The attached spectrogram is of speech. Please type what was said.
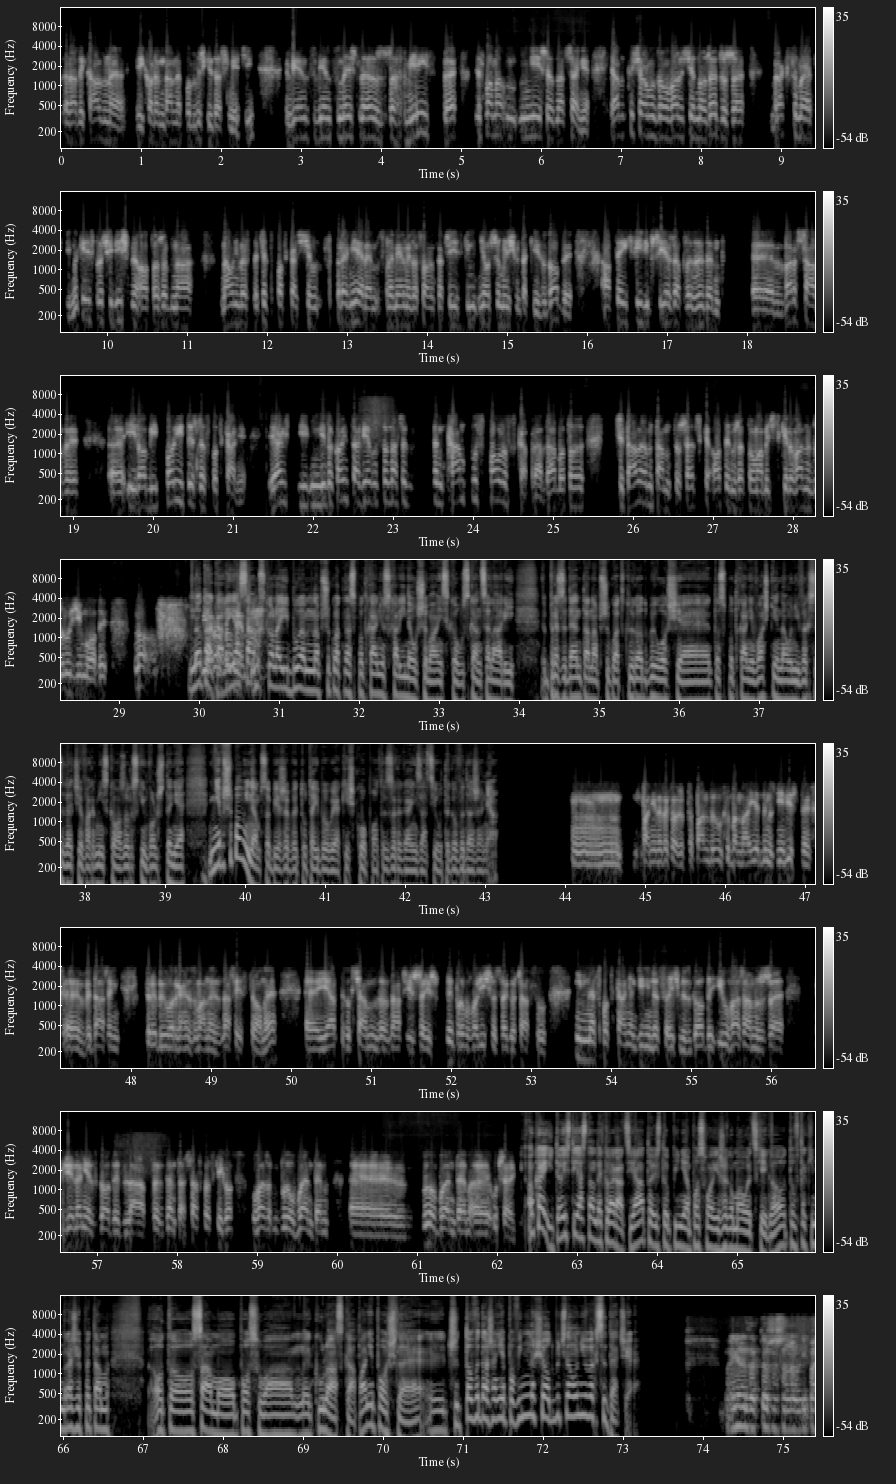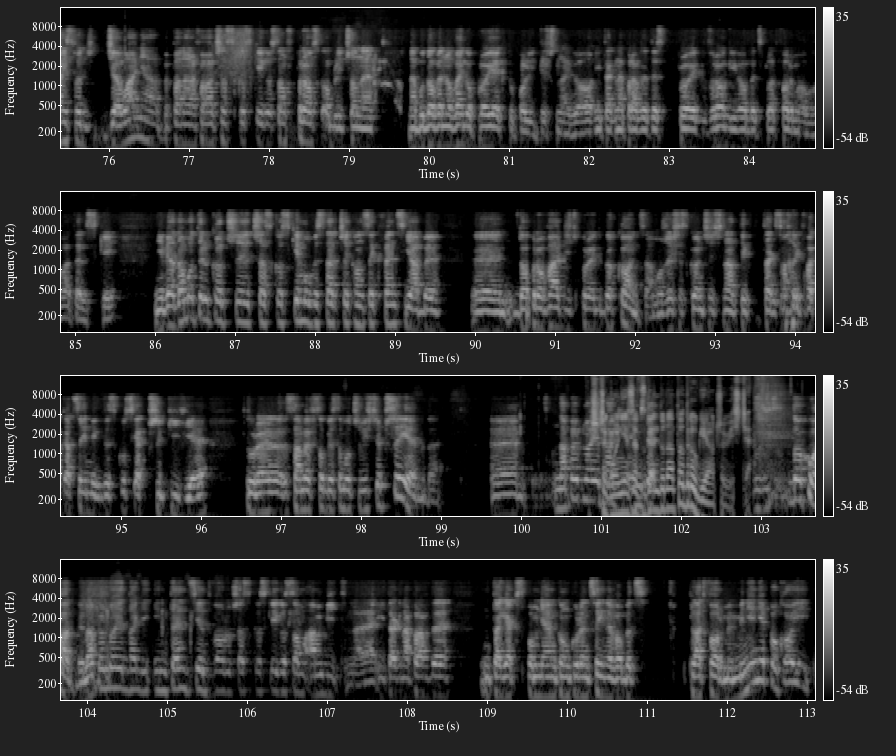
radykalne i horrendalne podwyżki za śmieci, więc, więc myślę, że miejsce już ma mniejsze znaczenie. Ja tylko chciałbym zauważyć jedną rzecz, że brak symetrii. My kiedyś prosiliśmy o to, żeby na, na uniwersytecie spotkać się z premierem, z premierem Jarosławem Kaczyńskim. Nie otrzymaliśmy takiej zgody, a w tej chwili przyjeżdża prezydent e, Warszawy i robi polityczne spotkanie. Ja nie do końca wiem, co znaczy ten kampus Polska, prawda? Bo to czytałem tam troszeczkę o tym, że to ma być skierowane do ludzi młodych. No, No tak, ale ja rozumiem. sam z kolei byłem na przykład na spotkaniu z Haliną Szymańską z kancelarii prezydenta na przykład, które odbyło się to spotkanie właśnie na Uniwersytecie Warmińsko-Mazurskim w Olsztynie. Nie przypominam sobie, żeby tutaj były jakieś kłopoty z organizacją tego wydarzenia. Panie redaktorze, to pan był chyba na jednym z nielicznych e, wydarzeń, które były organizowane z naszej strony. E, Ja tylko chciałem zaznaczyć, że już my próbowaliśmy swego czasu inne spotkania, gdzie nie dostaliśmy zgody i uważam, że udzielenie zgody dla prezydenta Trzaskowskiego uważam, było błędem, e, było błędem uczelni. Okej, i to jest jasna deklaracja, to jest opinia posła Jerzego Małeckiego. To w takim razie pytam o to samo posła Kulaska. Panie pośle, y, czy to wydarzenie powinno się odbyć na uniwersytecie? Panie redaktorze, szanowni państwo, działania pana Rafała Trzaskowskiego są wprost obliczone na budowę nowego projektu politycznego i tak naprawdę to jest projekt wrogi wobec Platformy Obywatelskiej. Nie wiadomo tylko, czy Trzaskowskiemu wystarczy konsekwencji, aby y, doprowadzić projekt do końca. Może się skończyć na tych tak zwanych wakacyjnych dyskusjach przy piwie, które same w sobie są oczywiście przyjemne. Na pewno jednak Szczególnie ze względu na to drugie oczywiście. Dokładnie. Na pewno jednak intencje dworu Trzaskowskiego są ambitne i tak naprawdę, tak jak wspomniałem, konkurencyjne wobec Platformy. Mnie niepokoi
